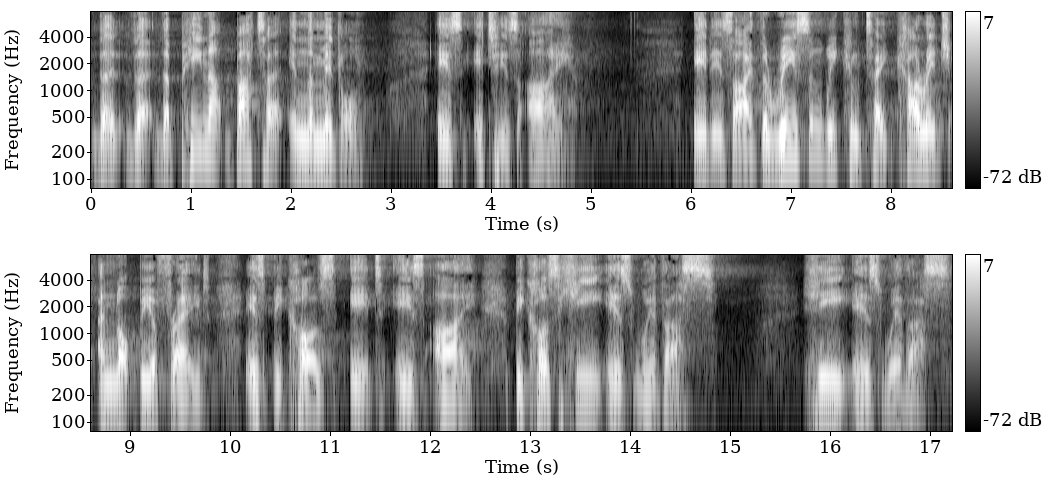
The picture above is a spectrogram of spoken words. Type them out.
the, the, the peanut butter in the middle is, It is I. It is I. The reason we can take courage and not be afraid is because it is I, because He is with us. He is with us.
